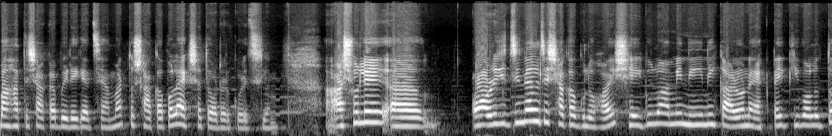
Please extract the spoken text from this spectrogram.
বাঁ হাতে শাখা বেড়ে গেছে আমার, তো শাখা পলা একসাথে অর্ডার করেছিলাম। আসলে অরিজিনাল যে শাখাগুলো হয় সেইগুলো আমি নিইনি। কারণ একটাই কি বলতো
